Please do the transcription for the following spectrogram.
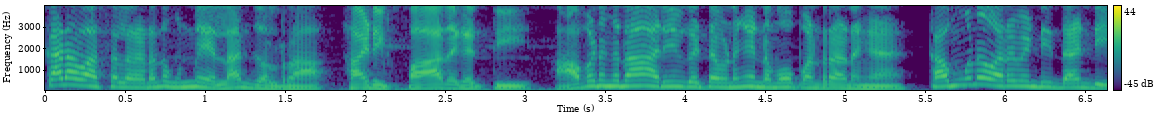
கடவாசல நடந்த உண்மையெல்லாம் சொல்றா. அடி பாதகத்தி அவனுங்க தான் அறிவு கெட்டவனுங்க என்னமோ பண்றானுங்க. கம்முன்னு வர வேண்டியது தாண்டி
